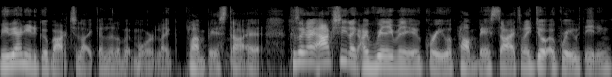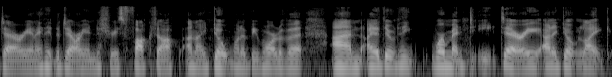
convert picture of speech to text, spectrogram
maybe I need to go back to like a little bit more like plant based diet because like I actually like I really really agree with plant based diets and I don't agree with eating dairy and I think the dairy industry is fucked up and I don't want to be part of it and I don't think we're meant to eat dairy and I don't like.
